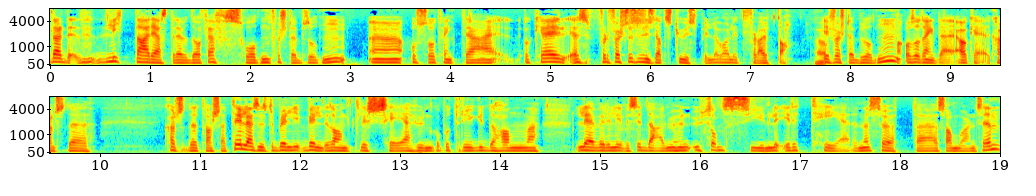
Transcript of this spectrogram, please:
det er litt der jeg strevde òg, for jeg så den første episoden. eh, og så tenkte jeg ok, jeg, For det første så syns jeg at skuespillet var litt flaut da, Ja. i første episoden. Og så tenkte jeg ok, kanskje det, kanskje det tar seg til. Jeg syns det ble veldig sånn klisjé. Hun går på trygd, han lever lever livet sitt der med hun usannsynlig irriterende søte samboeren sin,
